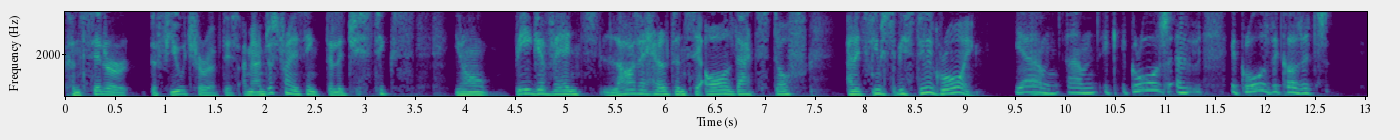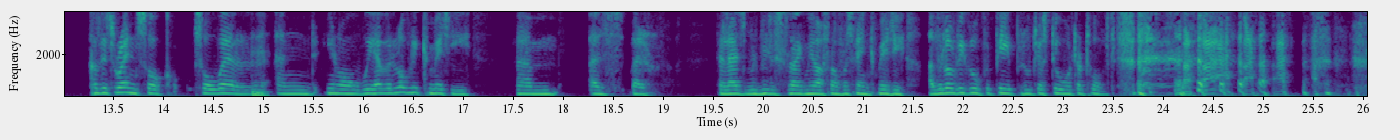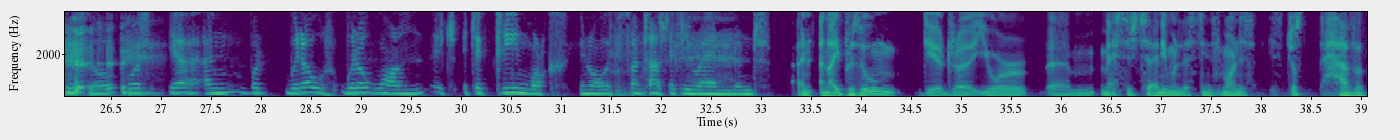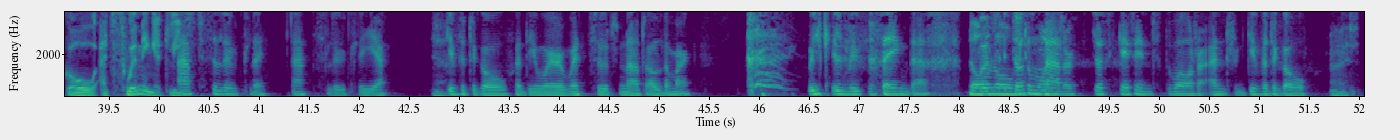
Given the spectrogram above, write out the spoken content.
consider the future of this, I mean, I'm just trying to think the logistics, you know, big event, lot of health and say all that stuff, and it seems to be still growing. Yeah, um, um, it, it grows and it grows because it's because it's run so so well, and you know we have a lovely committee. Um, as well, the lads will be slag me off now for saying committee. I have a lovely group of people who just do what they're told. so, but yeah, and but without without one, it's it's a clean work. You know, it's fantastically ran and. And and I presume, Deirdre, your um, message to anyone listening this morning is, is just have a go at swimming at least. Absolutely, absolutely, yeah. Give it a go, whether you wear a wetsuit or not. Aldermark will kill me for saying that, No, but no, it doesn't don't mind. matter. Just get into the water and give it a go. Right.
